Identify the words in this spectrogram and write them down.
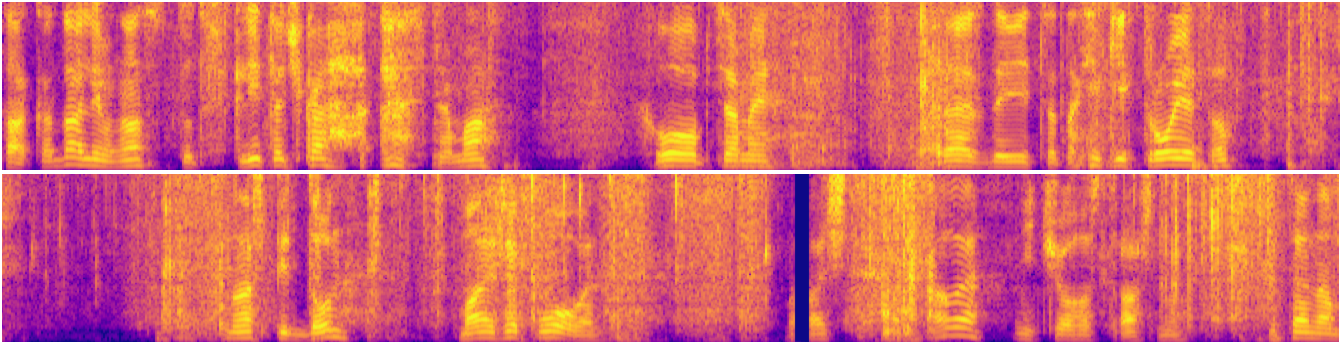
Так, а далі у нас тут кліточка з трьома хлопцями. Теж дивіться, так як їх троє, то наш піддон майже повен. Бачите, але нічого страшного. Це нам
